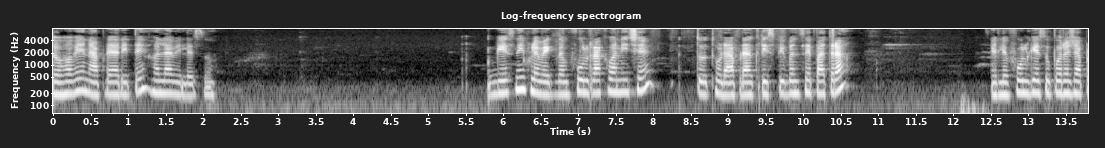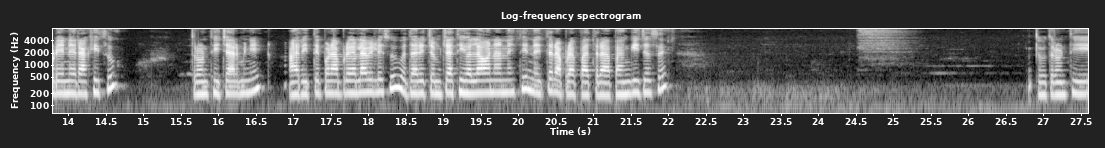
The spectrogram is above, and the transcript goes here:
તો હવે એને આપણે આ રીતે હલાવી લેશું. ગેસની ફ્લેમ એકદમ ફૂલ રાખવાની છે, તો થોડા આપણા ક્રિસ્પી બનશે પાતરા. એટલે ફૂલ ગેસ ઉપર જ આપણે એને રાખીશું. ત્રણથી ચાર મિનિટ. આ રીતે પણ આપણે હલાવી લઈશું. વધારે ચમચાથી હલાવવાના નથી, નહીતર આપણા પાત્રા ભાંગી જશે. તો ત્રણથી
